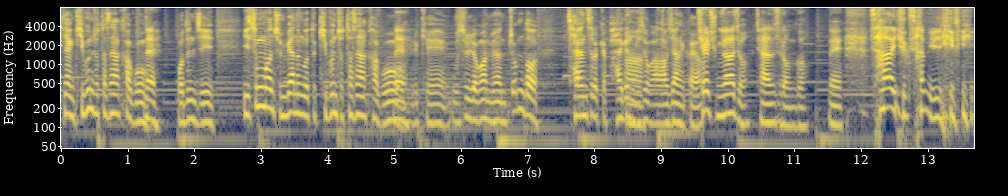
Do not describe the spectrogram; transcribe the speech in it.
그냥 기분 좋다 생각하고 네. 뭐든지 이 승무원 준비하는 것도 기분 좋다 생각하고 네. 이렇게 웃으려고 하면 좀 더 자연스럽게 밝은 아. 미소가 나오지 않을까요? 제일 중요하죠. 자연스러운 거. 네. 4631님이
